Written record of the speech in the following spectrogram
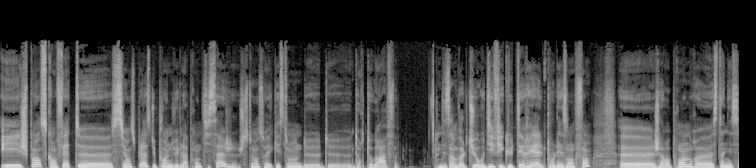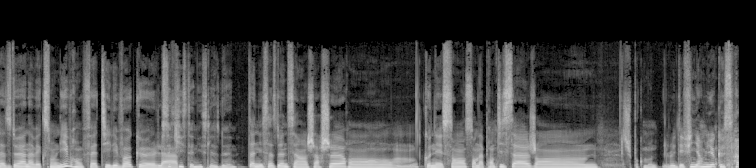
Et je pense qu'en fait, euh, si on se place du point de vue de l'apprentissage, justement sur les questions d'orthographe, de, des involtures ou difficultés réelles pour les enfants. Euh, je vais reprendre euh, Stanislas Dehaene avec son livre. En fait, il évoque la... C'est qui Stanislas Dehaene? Stanislas Dehaene, c'est un chercheur en connaissance, en apprentissage, en je sais pas comment le définir mieux que ça.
